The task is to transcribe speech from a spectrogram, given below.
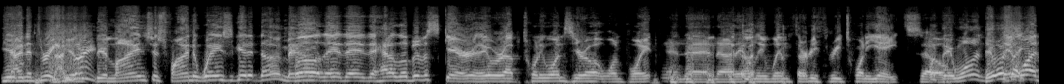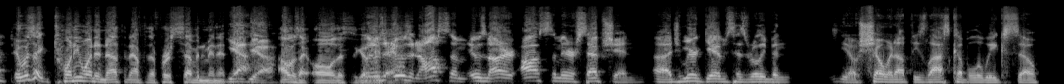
Your- Nine and three. Your, Nine and three. your Lions just finding ways to get it done, man. Well, they, they they had a little bit of a scare. They were up 21-0 at one point, and then uh, they only win 33-28. So but they won. It was They like won. it was like 21 to nothing after the first seven minutes. yeah. yeah. I was like, oh, this is It gonna was, be. it was an awesome it was an awesome interception. Uh, Jahmyr Gibbs has really been you know showing up these last couple of weeks. So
